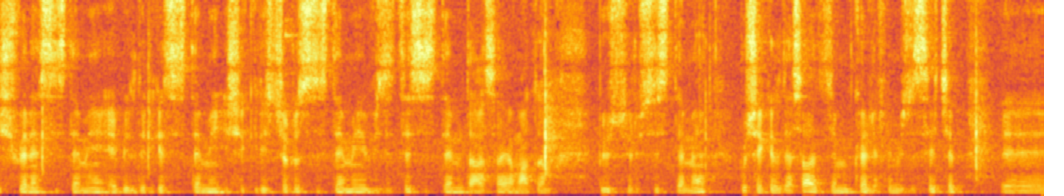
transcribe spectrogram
işveren sistemi, e-bildirge sistemi, işe giriş çıkış sistemi, vizite sistemi daha sayamadığım bir sürü sisteme bu şekilde sadece mükellefimizi seçip e,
